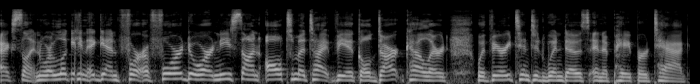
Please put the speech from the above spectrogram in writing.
Excellent. And we're looking again for a four door Nissan Altima type vehicle, dark colored with very tinted windows and a paper tag.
